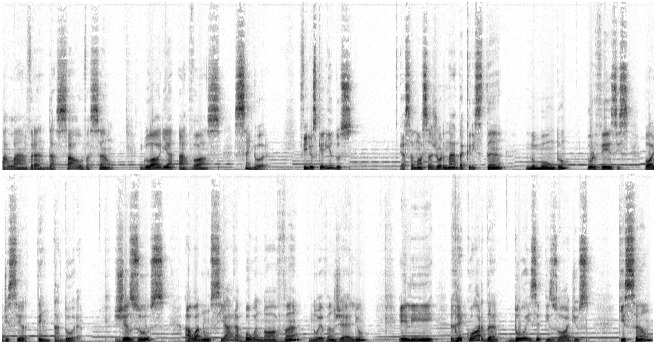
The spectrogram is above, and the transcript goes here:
Palavra da salvação. Glória a vós, Senhor. Filhos queridos, essa nossa jornada cristã no mundo, por vezes, pode ser tentadora. Jesus, ao anunciar a boa nova no Evangelho, ele recorda dois episódios que são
